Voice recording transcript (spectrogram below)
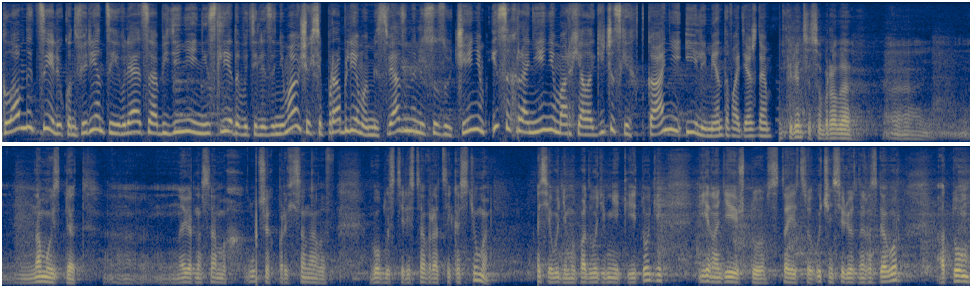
Главной целью конференции является объединение исследователей, занимающихся проблемами, связанными с изучением и сохранением археологических тканей и элементов одежды. Конференция собрала, э, на мой взгляд, э, наверное, самых лучших профессионалов в области реставрации костюма. Сегодня мы подводим некие итоги, и я надеюсь, что состоится очень серьезный разговор о том,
